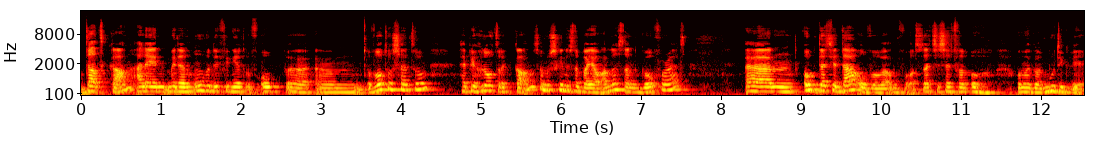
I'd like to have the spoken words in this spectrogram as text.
Dat kan. Alleen met een ongedefinieerd of open um, wortelcentrum heb je grotere kans. En misschien is dat bij jou anders, dan go for it. Um, ook dat je daar overweldigd wordt. Dat je zegt van, oh, oh my god, moet ik weer?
